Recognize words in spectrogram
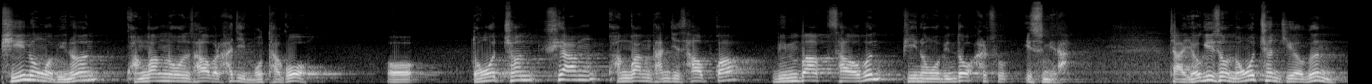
비농업인은 관광농원 사업을 하지 못하고 어, 농어촌 휴양 관광단지 사업과 민박 사업은 비농업인도 할 수 있습니다. 자, 여기서 농어촌 지역은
